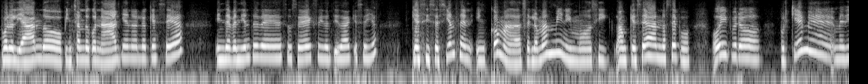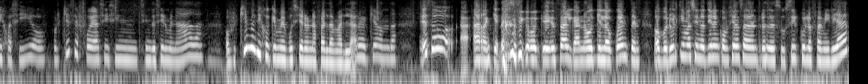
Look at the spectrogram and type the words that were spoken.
pololeando o pinchando con alguien o lo que sea, independiente de su sexo, identidad, qué sé yo, que si se sienten incómodas en lo más mínimo, si aunque sea, no sé, pues, hoy, pero ¿por qué me, me dijo así? ¿O por qué se fue así sin, sin decirme nada? ¿O por qué me dijo que me pusiera una falda más larga? ¿Qué onda? Eso arranquen, así como que salgan o que lo cuenten. O por último, si no tienen confianza dentro de su círculo familiar,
